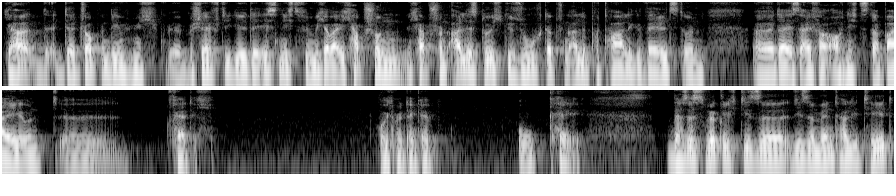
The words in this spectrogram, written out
ja, der Job, in dem ich mich äh, beschäftige, der ist nichts für mich, aber ich habe schon, ich schon alles durchgesucht, habe schon alle Portale gewälzt und äh, da ist einfach auch nichts dabei und äh, fertig. Wo ich mir denke, okay, das ist wirklich diese diese Mentalität.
